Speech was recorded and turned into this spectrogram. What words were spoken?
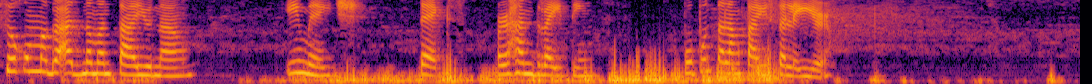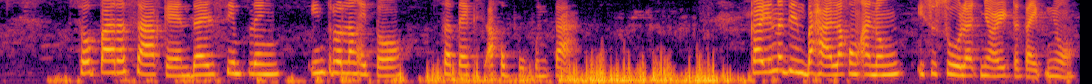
So, kung mag add naman tayo ng image, text, or handwriting, pupunta lang tayo sa layer. So, para sa akin, dahil simpleng intro lang ito, sa text ako pupunta. Kayo na din bahala kung anong isusulat nyo or itatype nyo.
